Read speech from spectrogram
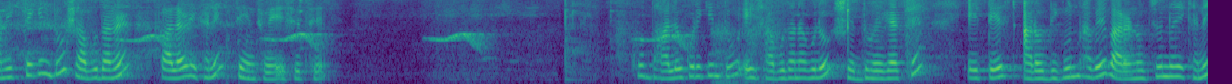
অনেকটা কিন্তু সাবুদানার কালার এখানে চেঞ্জ হয়ে এসেছে। খুব ভালো করে কিন্তু এই সাবুদানাগুলো সেদ্ধ হয়ে গেছে। এর টেস্ট আরও দ্বিগুণভাবে বাড়ানোর জন্য এখানে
